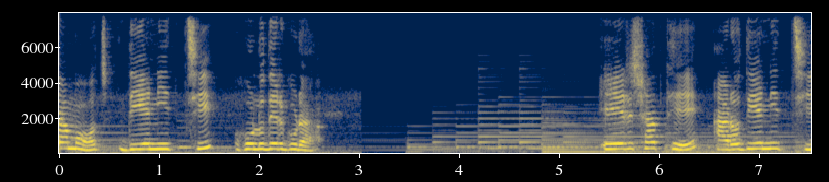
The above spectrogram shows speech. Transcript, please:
চামচ দিয়ে নিচ্ছি হলুদের গুঁড়া। এর সাথে আরও দিয়ে নিচ্ছি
